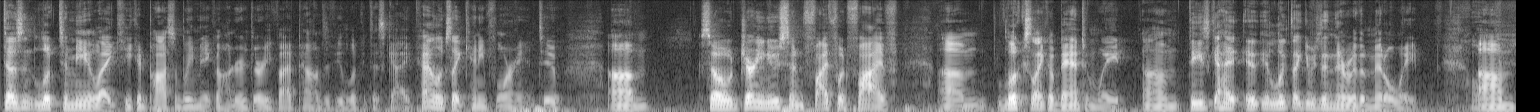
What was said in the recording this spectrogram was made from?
doesn't look to me like he could possibly make 135 pounds if you look at this guy. Kind of looks like Kenny Florian too. Um, so Journey Newson, five foot five, um, looks like a bantamweight. Um, these guys, it, it, looked like he was in there with a middleweight. Um,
